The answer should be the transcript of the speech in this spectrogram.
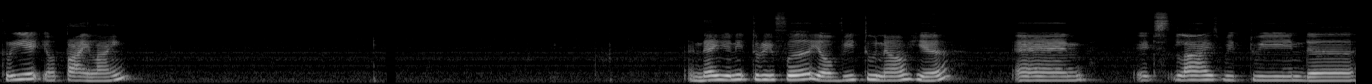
create your tie line. And then you need to refer your V2 now here. And it lies between the,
